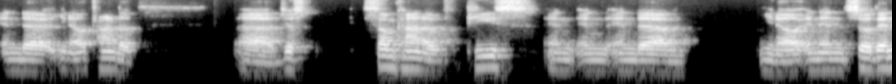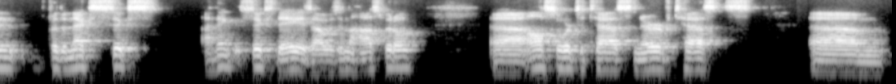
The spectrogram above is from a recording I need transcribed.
and uh, you know trying to uh, just some kind of peace and and and um, you know, and then so then for the next six I think six days I was in the hospital, uh, all sorts of tests, nerve tests, um,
